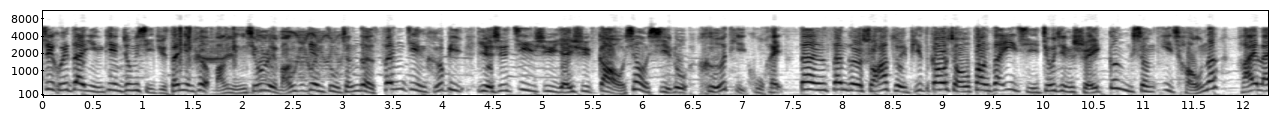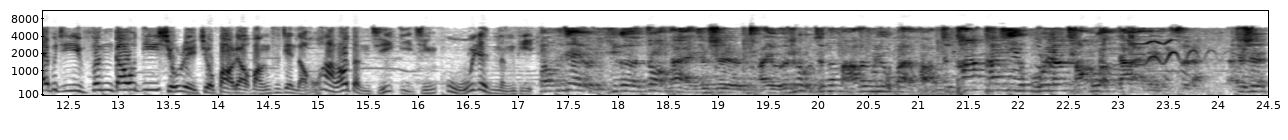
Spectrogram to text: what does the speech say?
这回在影片中，喜剧三剑客王宁、修睿、王自健组成的三剑合璧，也是继续延续搞笑戏路，合体互黑。但三个耍嘴皮子高手放在一起，究竟谁更胜一筹呢？还来不及分高低，修睿就爆料王自健的话痨等级已经无人能敌。王自健有一个状态，就是啊，有的时候我真的拿他没有办法。就他，他是一个不会让场冷下来的人，是的，就是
